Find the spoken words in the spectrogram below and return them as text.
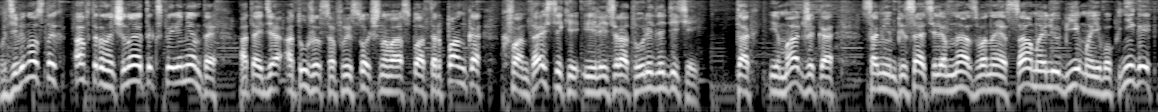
В 90-х автор начинает эксперименты, отойдя от ужасов и сочного сплаттерпанка к фантастике и литературе для детей – так и «Маджика», самим писателем названная самой любимой его книгой,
